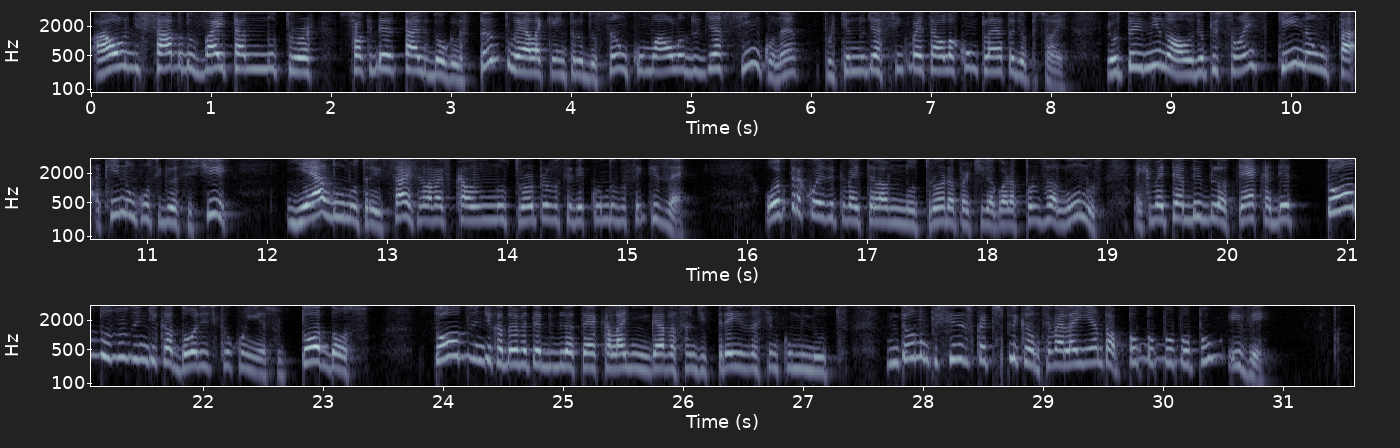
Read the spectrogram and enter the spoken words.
A aula de sábado vai estar no Nutror. Só que detalhe, Douglas, tanto ela que é a introdução, como a aula do dia 5, né? Porque no dia 5 vai ter aula completa de opções. Eu termino a aula de opções, quem não, tá, quem não conseguiu assistir e é aluno 3 Stars, ela vai ficar lá no Nutror para você ver quando você quiser. Outra coisa que vai ter lá no Nutror a partir de agora para os alunos é que vai ter a biblioteca de todos os indicadores que eu conheço. Todos! Todos os indicadores vai ter biblioteca lá em gravação de 3 a 5 minutos. Então não precisa ficar te explicando. Você vai lá e entra, ó, pum, pum, pum, pum, pum, e vê.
